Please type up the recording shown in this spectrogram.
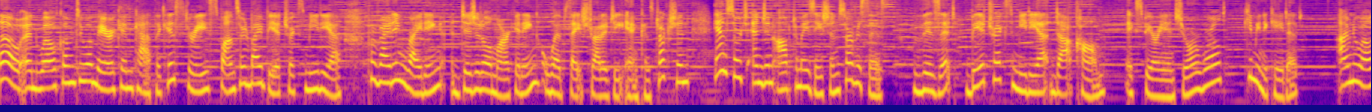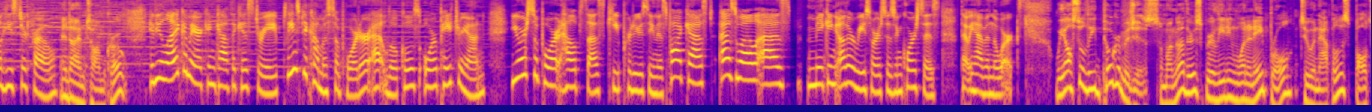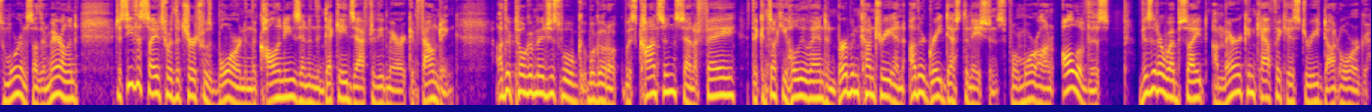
Hello, and welcome to American Catholic History, sponsored by Beatrix Media, providing writing, digital marketing, website strategy and construction, and search engine optimization services. Visit beatrixmedia.com. Experience your world communicated. I'm Noelle Hiester Crow. And I'm Tom Crow. If you like American Catholic history, please become a supporter at Locals or Patreon. Your support helps us keep producing this podcast, as well as making other resources and courses that we have in the works. We also lead pilgrimages. Among others, we're leading one in April to Annapolis, Baltimore, and Southern Maryland to see the sites where the church was born in the colonies and in the decades after the American founding. Other pilgrimages will, will go to Wisconsin, Santa Fe, the Kentucky Holy Land, and Bourbon Country, and other great destinations. For more on all of this, visit our website, AmericanCatholicHistory.org.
